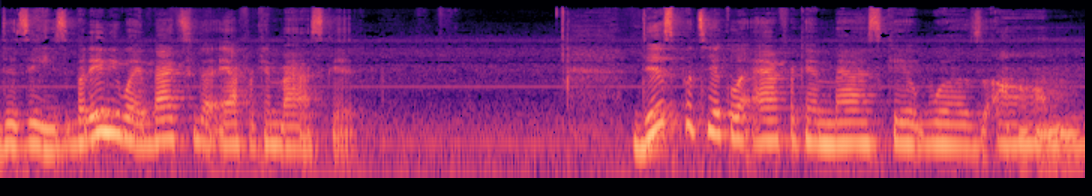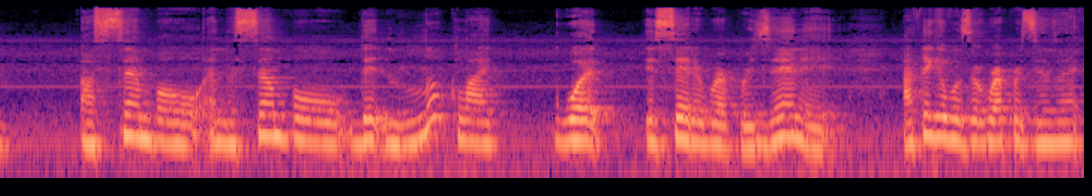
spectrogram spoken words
disease. But anyway, back to the African basket. This particular African basket was um, a symbol, and the symbol didn't look like what it said it represented. I think it was a represent,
